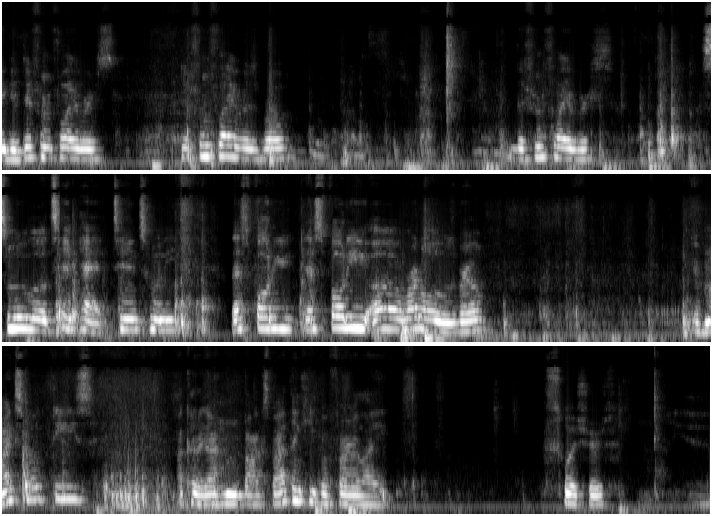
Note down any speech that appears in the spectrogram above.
Nigga different flavors. Different flavors, bro. Different flavors. Smooth little 10 pack, 10, 20. That's 40, that's 40 uh Rutlos, bro. If Mike smoked these, I could have got him a box, but I think he prefer like Swishers. yeah.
